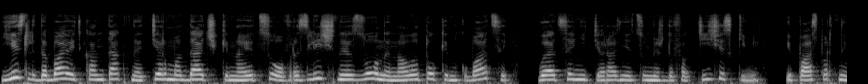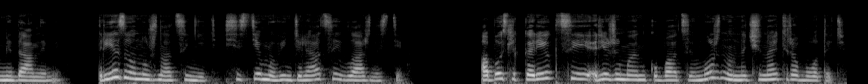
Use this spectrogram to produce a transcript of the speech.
Если добавить контактные термодатчики на яйцо в различные зоны на лоток инкубации, вы оцените разницу между фактическими и паспортными данными. Трезво нужно оценить систему вентиляции и влажности. А после коррекции режима инкубации можно начинать работать.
